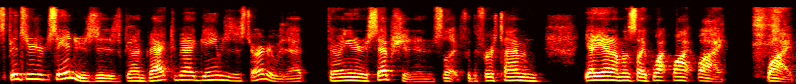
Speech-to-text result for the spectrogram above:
Spencer Sanders has gone back to back games as a starter without throwing an interception, and it's like for the first time, and yeah, yeah, I'm just like, why, why, why, why,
